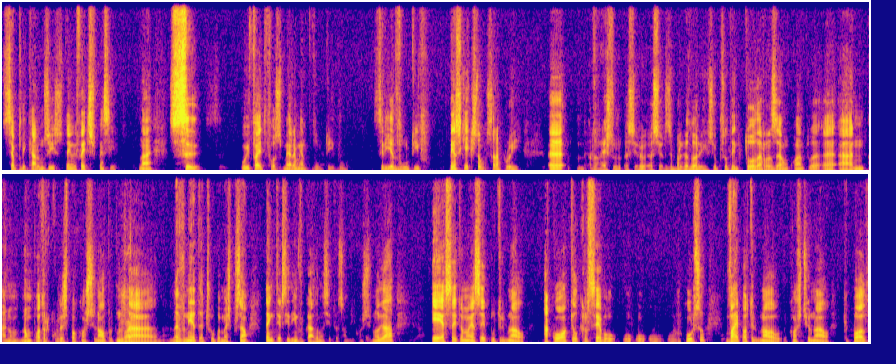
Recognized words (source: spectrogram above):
Se aplicarmos isso, tem um efeito suspensivo. Não é? Se o efeito fosse meramente devolutivo, seria devolutivo. Penso que a questão será por aí. Uh, resto, a ser, a ser desembargador e o Sr. Professor tem toda a razão quanto a, a, a não, não, pode recorrer para o Constitucional porque nos claro. dá na veneta, desculpa a minha expressão, tem que ter sido invocada uma situação de inconstitucionalidade. É aceito ou não é aceito pelo Tribunal ACO, aquele que recebe o, o, o, o, recurso, vai para o Tribunal Constitucional que pode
